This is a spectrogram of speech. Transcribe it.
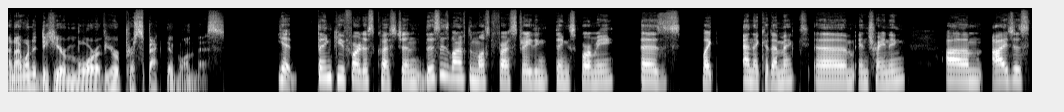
And I wanted to hear more of your perspective on this. Yeah, thank you for this question. This is one of the most frustrating things for me as like an academic um, in training. Um, I just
